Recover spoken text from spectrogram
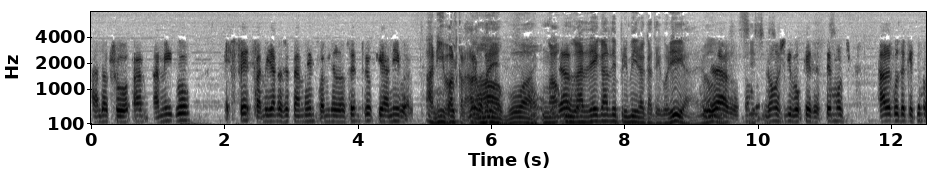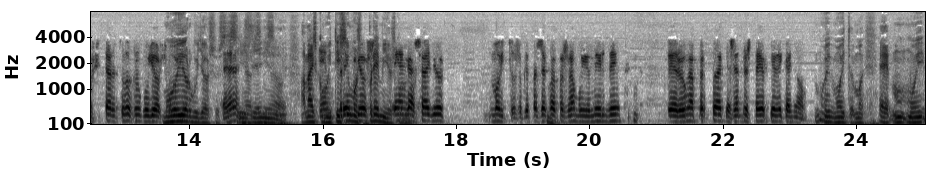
a noso amigo Fe, familia nosa tamén, familia do centro que é Aníbal. Aníbal, claro, ah, boa. Unha, unha adega de primeira categoría, non? Claro, sí, non, sí, non os equivoquedes, temos algo de que temos que estar todos orgullosos. Moi orgullosos, sí, eh? señor, sí, señor. Sí, A máis con moitísimos premios. premios en gasallos, moitos, o que pasa é que unha persona moi humilde pero é unha persoa que sempre está ao pie de cañón. Moi moito, moi eh, moi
